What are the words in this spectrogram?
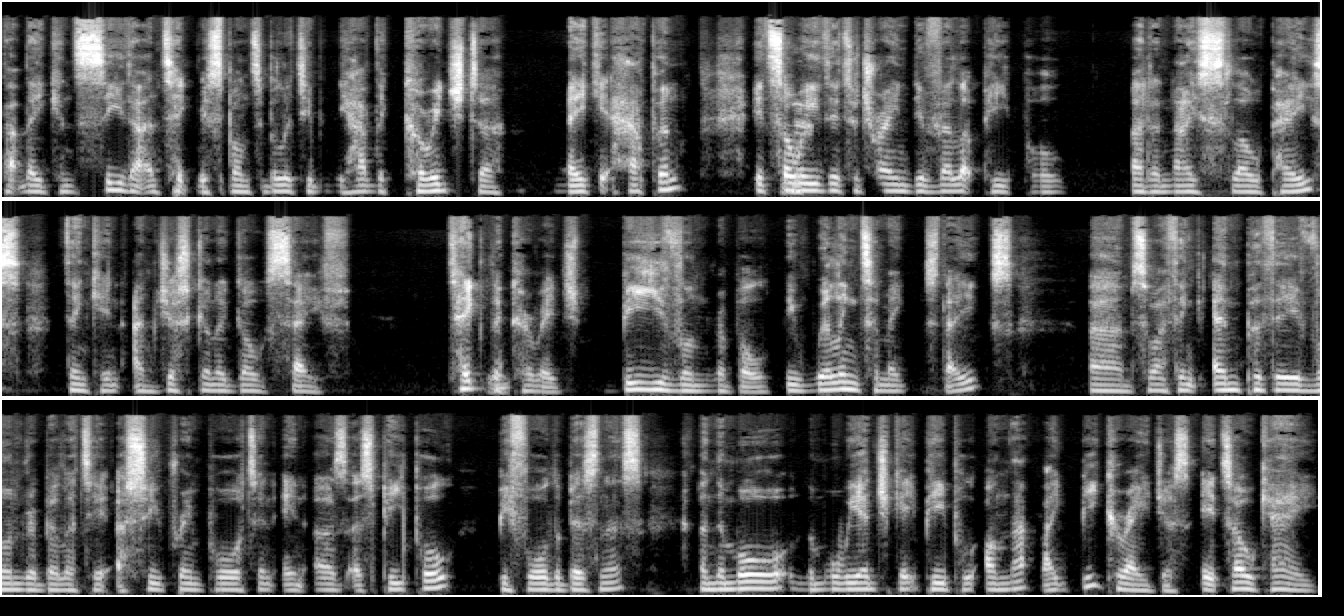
that they can see that and take responsibility, but they have the courage to make it happen. It's so yeah. easy to try and develop people at a nice slow pace, thinking, I'm just going to go safe take the courage, be vulnerable, be willing to make mistakes. Um, so I think empathy, vulnerability are super important in us as people before the business. And the more the more we educate people on that, like be courageous. It's okay.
